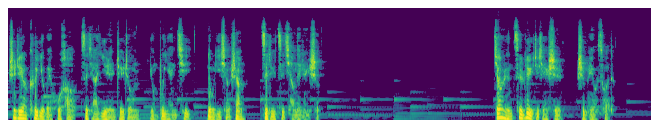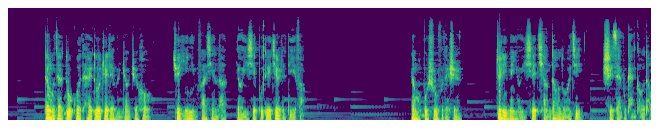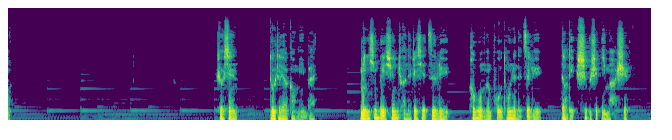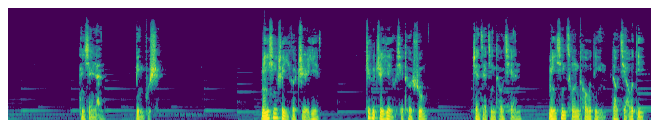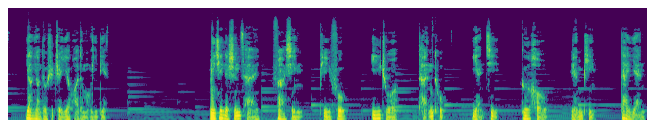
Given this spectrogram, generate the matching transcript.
甚至要刻意维护好自家艺人这种永不言弃、努力向上、自律自强的人设。教人自律这件事。是没有错的，但我在读过太多这类文章之后，却隐隐发现了有一些不对劲儿的地方。让我不舒服的是，这里面有一些强盗逻辑，实在不敢沟通。首先，读者要搞明白，明星被宣传的这些自律，和我们普通人的自律，到底是不是一码事？很显然，并不是。明星是一个职业，这个职业有些特殊，站在镜头前。明星从头顶到脚底，样样都是职业化的某一点。明星的身材、发型、皮肤、衣着、谈吐、演技、歌喉、人品、代言，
